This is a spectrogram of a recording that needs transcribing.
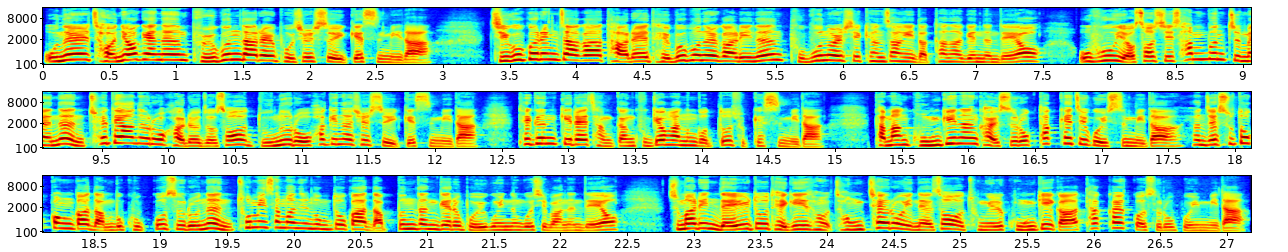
오늘 저녁에는 붉은 달을 보실 수 있겠습니다. 지구 그림자가 달의 대부분을 가리는 부분월식 현상이 나타나겠는데요. 오후 6시 3분쯤에는 최대한으로 가려져서 눈으로 확인하실 수 있겠습니다. 퇴근길에 잠깐 구경하는 것도 좋겠습니다. 다만 공기는 갈수록 탁해지고 있습니다. 현재 수도권과 남부 곳곳으로는 초미세먼지 농도가 나쁜 단계를 보이고 있는 곳이 많은데요. 주말인 내일도 대기 정- 정체로 인해서 종일 공기가 탁할 것으로 보입니다.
